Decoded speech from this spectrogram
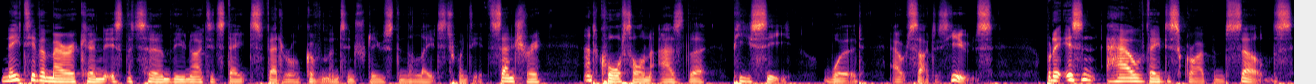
Native American is the term the United States federal government introduced in the late 20th century and caught on as the PC word outsiders use, but it isn't how they describe themselves.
